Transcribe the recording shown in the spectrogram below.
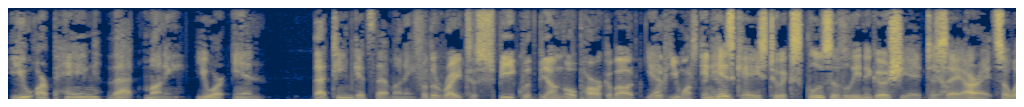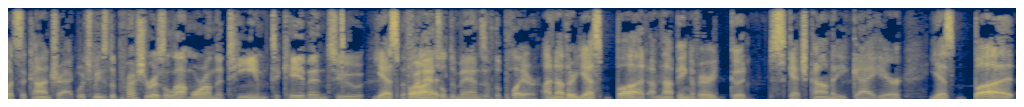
you are paying that money. You are in. That team gets that money. for the right to speak with Byung Ho Park about what he wants to in do. his case to exclusively negotiate to say all right so what's the contract which means the pressure is a lot more on the team to cave into Yes, the but- financial demands of the player. another yes but i'm not being a very good sketch comedy guy here yes but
